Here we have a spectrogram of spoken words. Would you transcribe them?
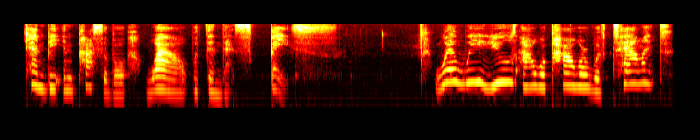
can be impossible while within that space. When we use our power with talent,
